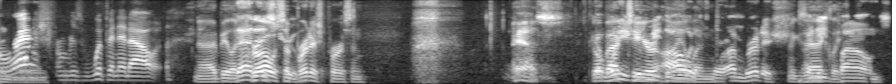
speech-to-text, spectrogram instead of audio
know. rash from just whipping it out. No, I'd be like, That is gross, a. British person. Yes. Go What back do you to give your me island. for? I'm British. I Exactly. need pounds.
